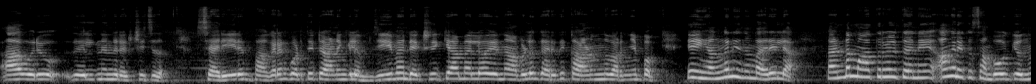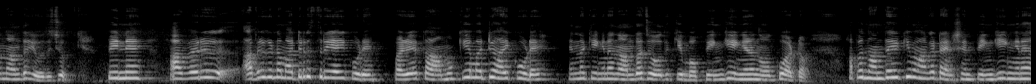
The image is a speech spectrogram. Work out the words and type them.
ആ ഒരു ഇതിൽ നിന്ന് രക്ഷിച്ചത്. ശരീരം പകരം കൊടുത്തിട്ടാണെങ്കിലും ജീവൻ രക്ഷിക്കാമല്ലോ എന്ന് അവളും കരുതി കാണുമെന്ന് പറഞ്ഞപ്പം ഏയ് അങ്ങനെയൊന്നും വരില്ല. കണ്ട മാത്രയിൽ തന്നെ അങ്ങനെയൊക്കെ സംഭവിക്കുമെന്ന് നന്ദ ചോദിച്ചു. പിന്നെ അവർ അവർ കണ്ട മറ്റൊരു സ്ത്രീ ആയിക്കൂടെ? പഴയ കാമുക്കിയെ മറ്റും ആയിക്കൂടെ? എന്നൊക്കെ ഇങ്ങനെ നന്ദ ചോദിക്കുമ്പോൾ പിങ്കി ഇങ്ങനെ നോക്കുക കേട്ടോ അപ്പോൾ നന്ദയ്ക്കും ആകെ ടെൻഷൻ. പിങ്കി ഇങ്ങനെ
